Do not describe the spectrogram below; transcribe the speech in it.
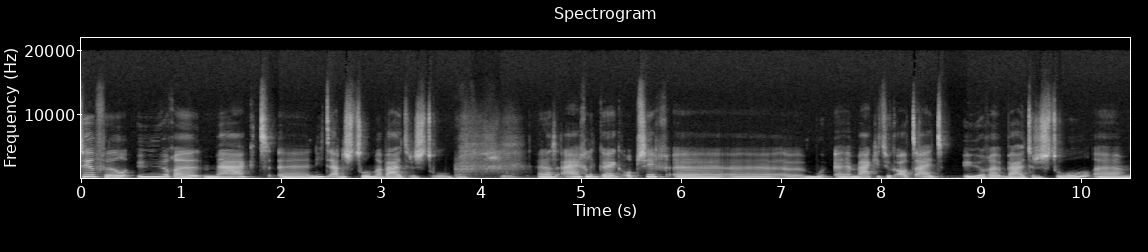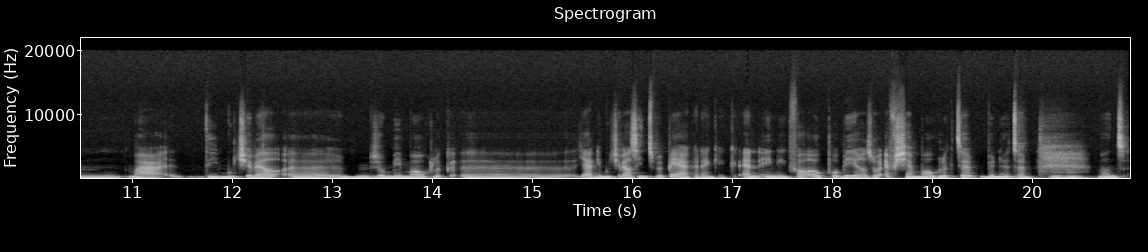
te veel uren maakt. eh, niet aan de stoel, maar buiten de stoel. En dat is eigenlijk, kijk, op zich eh, eh, maak je natuurlijk altijd uren buiten de stoel. Ehm, maar die moet je wel zo min mogelijk, ja, die moet je wel zien te beperken, denk ik. En in ieder geval ook proberen zo efficiënt mogelijk te benutten. Mhm. Want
